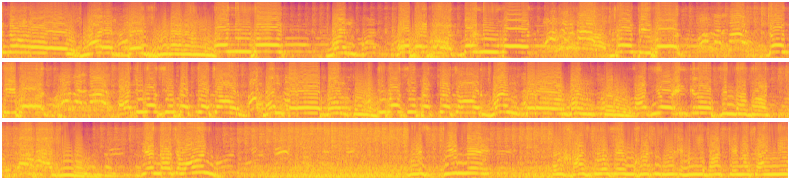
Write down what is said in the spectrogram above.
नारा है। भारत देश हमारा है। मनुवाद बन। हो बर्बाद मनुवाद जातिवाद। जातिवाद। आदिवासियों पर अत्याचार। बंद करो बंद करो। आदिवासियों पर अत्याचार। बंद करो बंद करो। साथियों इनकलाब जिंदाबाद। जिंदाबाद। ये नौजवान पुलिस टीम ने और खास तौर से मुखातिब होकर हम ये बात कहना चाहेंगे,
